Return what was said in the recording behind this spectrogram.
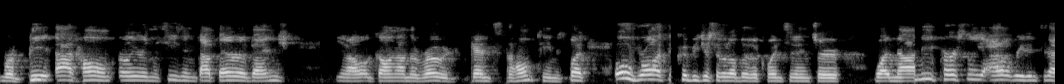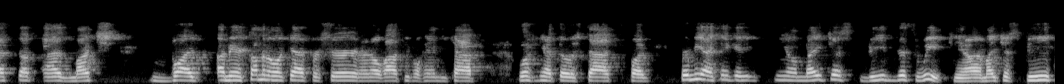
were beat at home earlier in the season got their revenge, you know, going on the road against the home teams. But overall, it could be just a little bit of a coincidence or whatnot. Me personally, I don't read into that stuff as much. But I mean, it's something to look at for sure. And I know a lot of people handicap looking at those stats. But for me, I think it you know might just be this week. You know, it might just be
